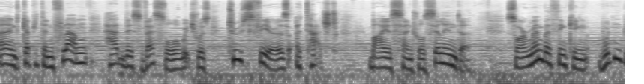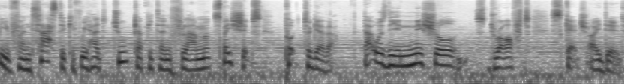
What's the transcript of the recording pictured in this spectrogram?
Uh, and Capitaine Flamme had this vessel which was two spheres attached by a central cylinder. So I remember thinking, wouldn't it be fantastic if we had two Capitaine Flamme spaceships put together. That was the initial draft sketch I did.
